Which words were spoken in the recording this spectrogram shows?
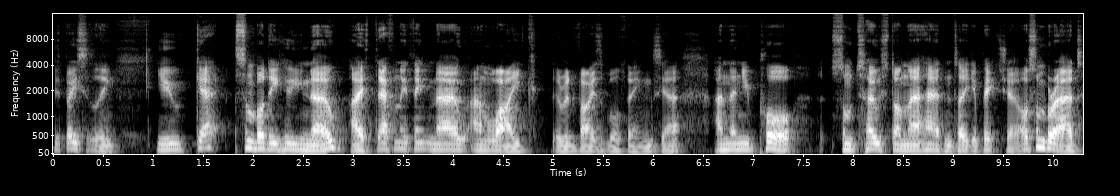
is basically you get somebody who you know, I definitely think know and like, they're advisable things, yeah, and then you put some toast on their head and take a picture, or some bread,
